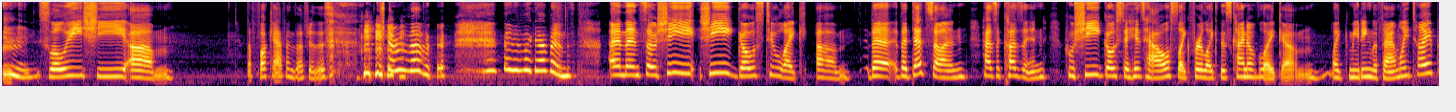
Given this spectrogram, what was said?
slowly she um the fuck happens after this? I can't remember. What the fuck happens and then so she she goes to like um the the dead son has a cousin who she goes to his house like for like this kind of like um like meeting the family type.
